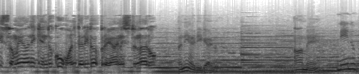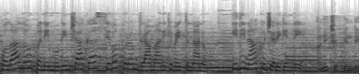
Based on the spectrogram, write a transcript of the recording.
ఈ సమయానికి ఎందుకు ఒంటరిగా ప్రయాణిస్తున్నారు? అని అడిగాడు. ఆమె నేను పొలాల్లో పని ముగించాక శివపురం గ్రామానికి వెళ్తున్నాను. ఇది నాకు జరిగింది. అని చెప్పింది.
